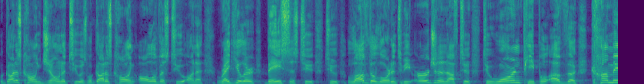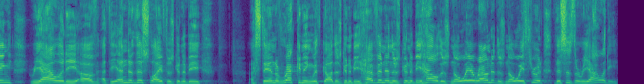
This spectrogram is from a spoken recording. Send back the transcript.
What God is calling Jonah to is what God is calling all of us to on a regular basis to, to love the Lord and to be urgent enough to, to warn people of the coming reality of at the end of this life, there's going to be a stand of reckoning with God. There's going to be heaven and there's going to be hell. There's no way around it, there's no way through it. This is the reality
